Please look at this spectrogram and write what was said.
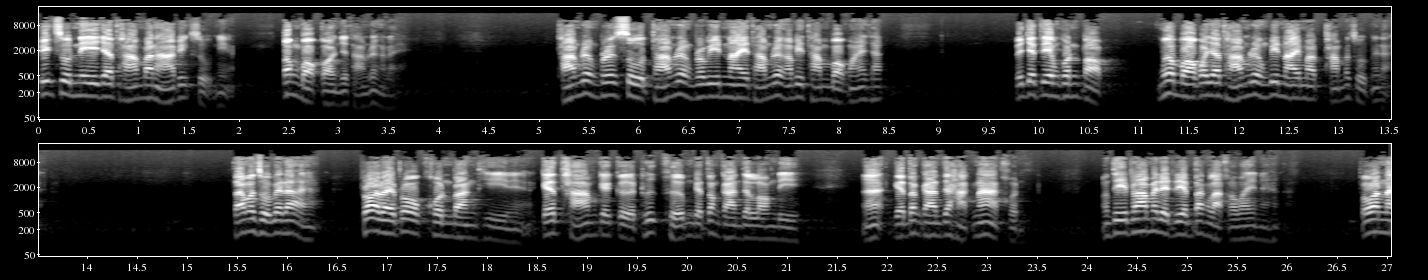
ภิกษุณีจะถามปัญหาภิกษุเนี่ย ต้องบอกก่อนจะถามเรื่องอะไร ถามเรื่องพระสูตร ถามเรื่องพระวินัย ถามเรื่องอภิธรรมบอกมาให้ชัดแล้วจะเตรียมคนตอบ เมื่อบอกว่าจะถามเรื่องวินัยมาถามพระสูตรไม่ได้ถามพระสูตรไม่ได้ ราะอะไรเพราะว่าคนบางทีเนี่ยแกถามแกเกิดทึกเขิมแกต้องการจะลองดีนะแกต้องการจะหักหน้าคน บางทีพระไม่ได้เตรียมตั้งหลักเอาไว้นะฮะเพราะว่าใน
